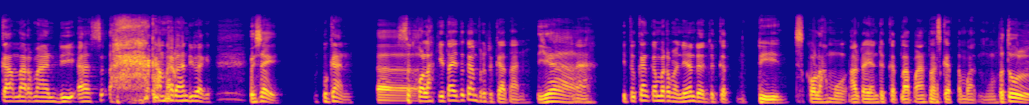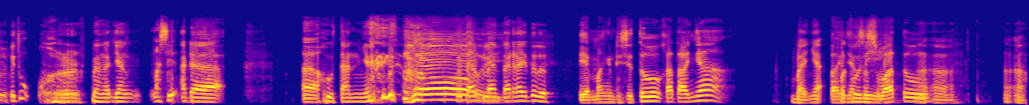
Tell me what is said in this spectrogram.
kamar mandi uh, kamar mandi lagi. Ya? Bukan. Eh, Sekolah kita itu kan berdekatan. Iya. Nah, itu kan kamar mandinya ada deket di sekolahmu, ada yang deket lapangan basket tempatmu. betul. Itu horror banget yang masih ada uh, hutannya, Oh, hutan belantara itu loh. iya. emang di situ katanya Banyak banyak penghuni. sesuatu. Heeh. Heeh.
